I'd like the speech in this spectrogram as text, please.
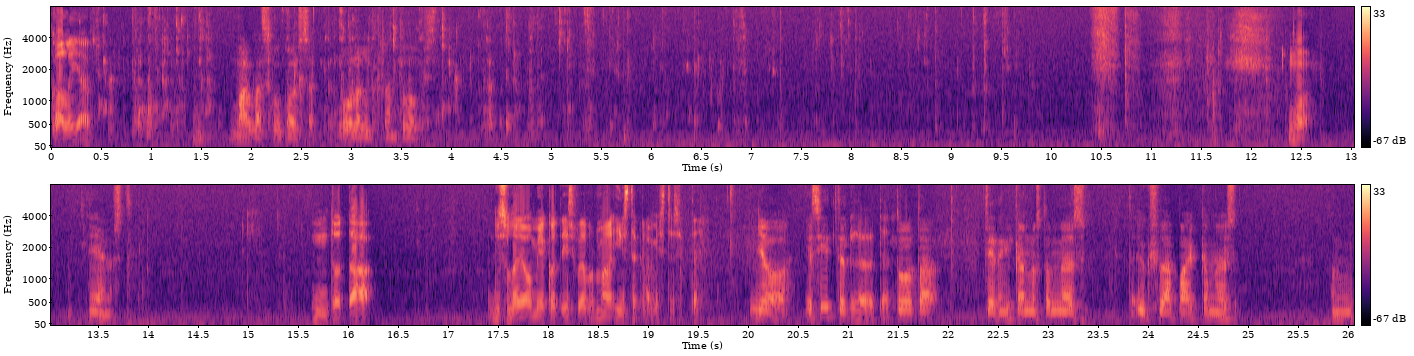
kaljaa. Mallaskukoissa puolen litran tuopista. No. Hienosti. Mm, Tota, niin sulla ei ole omia kotisivuja, varmaan Instagramista sitten Joo, ja sitten löytää. tuota, tietenkin kannustan myös, että yksi hyvä paikka myös on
